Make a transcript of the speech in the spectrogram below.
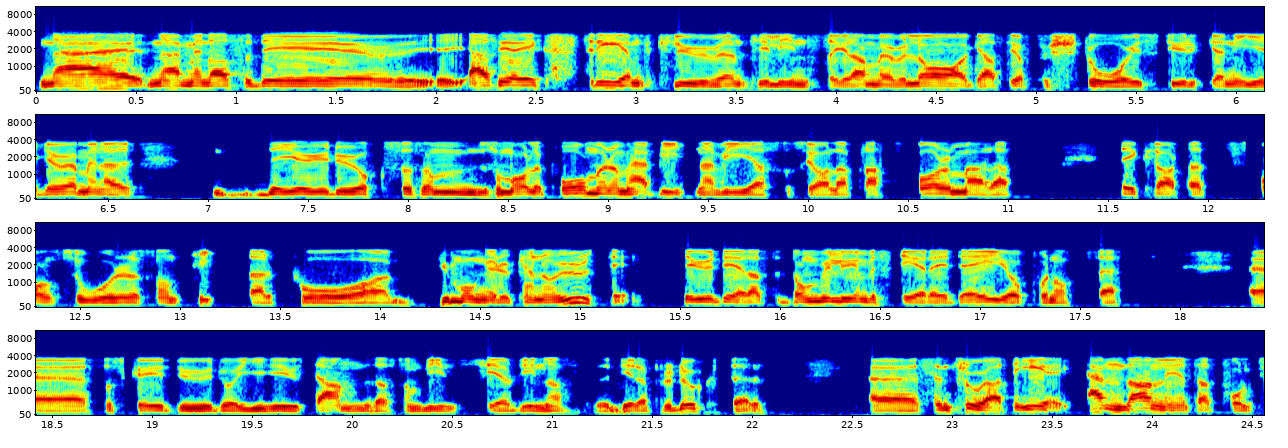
Nej, nej men alltså det alltså jag är extremt kluven till Instagram överlag. Alltså jag förstår ju styrkan i det. Jag menar, det gör ju du också som, som håller på med de här bitarna via sociala plattformar. Att det är klart att sponsorer och sånt tittar på hur många du kan nå ut till. Det är ju deras, de vill ju investera i dig och på något sätt eh, så ska ju du då ge ut andra som blir intresserade av dina, dina produkter. Uh, sen tror jag att det är enda anledningen till att folk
